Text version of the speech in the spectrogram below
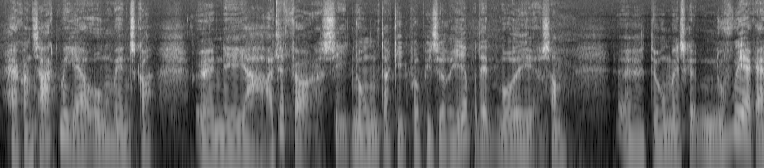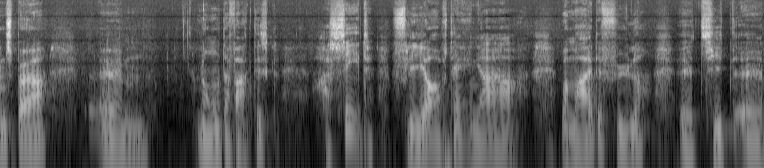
have kontakt med jer unge mennesker. Øh, nej, jeg har aldrig før set nogen, der gik på pizzeria på den måde her, som øh, de unge mennesker. Nu vil jeg gerne spørge øh, nogen, der faktisk har set flere opslag, end jeg har. Hvor meget det fylder øh, tit. Øh,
